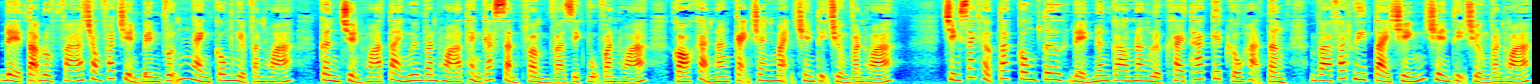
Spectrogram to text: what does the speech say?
Để tạo đột phá trong phát triển bền vững ngành công nghiệp văn hóa, cần chuyển hóa tài nguyên văn hóa thành các sản phẩm và dịch vụ văn hóa có khả năng cạnh tranh mạnh trên thị trường văn hóa – chính sách hợp tác công tư để nâng cao năng lực khai thác kết cấu hạ tầng và phát huy tài chính trên thị trường văn hóa.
